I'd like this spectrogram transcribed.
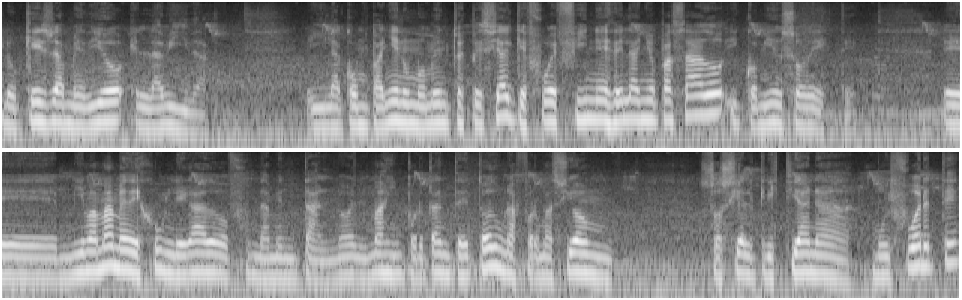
lo que ella me dio en la vida. Y la acompañé en un momento especial que fue fines del año pasado y comienzo de este. Eh, mi mamá me dejó un legado fundamental, ¿no? el más importante de todo, una formación social cristiana muy fuerte,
